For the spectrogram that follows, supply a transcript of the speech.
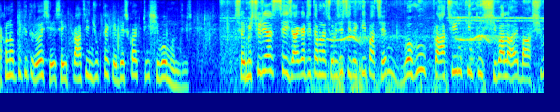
এখনও অবধি কিন্তু রয়েছে সেই প্রাচীন যুগ থেকে বেশ কয়েকটি শিব মন্দির। সেই মিস্টেরিয়াস সেই জায়গাটিতে আমরা চলে এসেছি, দেখতেই পাচ্ছেন বহু প্রাচীন কিন্তু শিবালয় বা শিব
